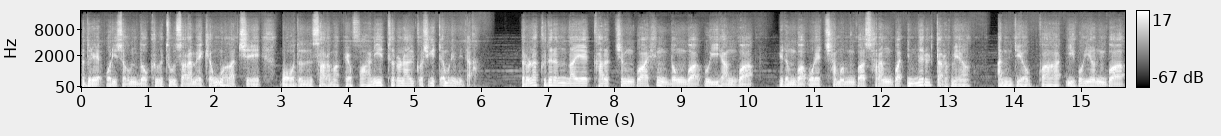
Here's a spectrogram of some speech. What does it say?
그들의 어리석음도 그 두 사람의 경우와 같이 모든 사람 앞에 환히 드러날 것이기 때문입니다. 그러나 그들은 나의 가르침과 행동과 의향과 믿음과 오래 참음과 사랑과 인내를 따르며 안디옥과 이고니온과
